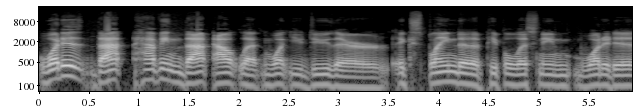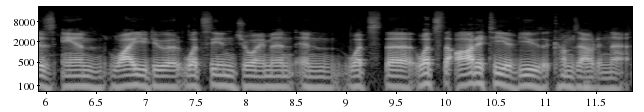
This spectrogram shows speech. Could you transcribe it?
what is that having that outlet and what you do there? Explain to people listening what it is and why you do it. What's the enjoyment and what's the what's the oddity of you that comes out in that?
